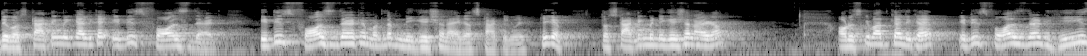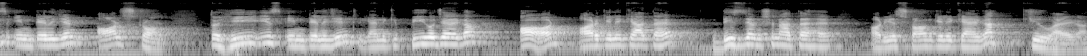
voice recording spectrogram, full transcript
देखो स्टार्टिंग में क्या लिखा है? It is false that it is false that है मतलब निगेशन आएगा स्टार्टिंग में। ठीक है? तो स्टार्टिंग में निगेशन आएगा। और उसके बाद क्या लिखा है? It is false that he is intelligent और स्ट्रॉन्ग तो ही इज़ इंटेलिजेंट यानी कि पी हो जाएगा। और और के लिए क्या आता है? डिसजंक्शन आता है और ये स्ट्रॉन्ग के लिए क्या आएगा? क्यू आएगा।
